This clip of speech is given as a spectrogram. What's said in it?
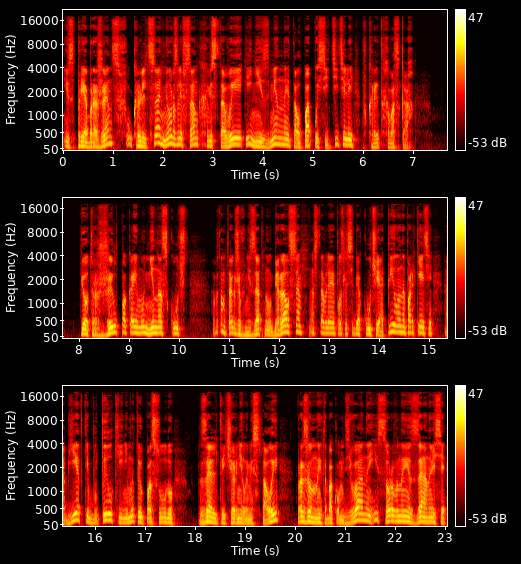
из преображенцев, у крыльца мерзли в санках вестовые и неизменная толпа посетителей в крытых восках. Петр жил, пока ему не наскучит, а потом также внезапно убирался, оставляя после себя кучи опила на паркете, объедки, бутылки и немытую посуду, залитые чернилами столы, прожженные табаком диваны и сорванные занавеси,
